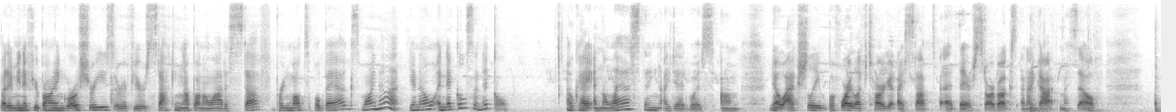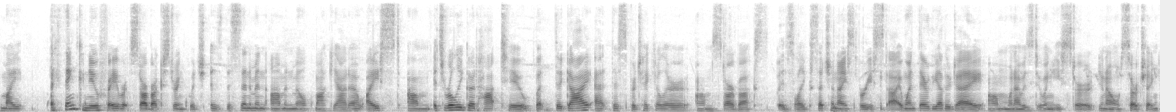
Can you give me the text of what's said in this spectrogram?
But I mean, if you're buying groceries or if you're stocking up on a lot of stuff, bring multiple bags. Why not? You know, a nickel's a nickel. Okay, and the last thing I did was, um, no, actually, before I left Target, I stopped at their Starbucks and I got myself my I think new favorite Starbucks drink, which is the cinnamon almond milk macchiato iced. Um, it's really good hot too, but the guy at this particular um, Starbucks is like such a nice barista. I went there the other day um, when I was doing Easter, you know, searching,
